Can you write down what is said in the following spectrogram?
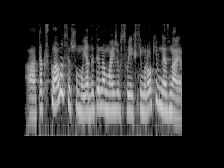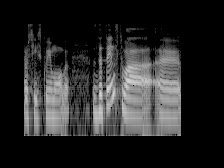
А так склалося, що моя дитина майже в своїх сім років не знає російської мови. З дитинства е,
